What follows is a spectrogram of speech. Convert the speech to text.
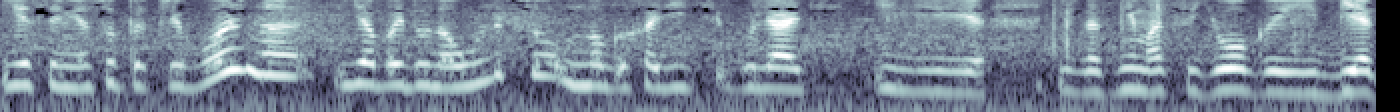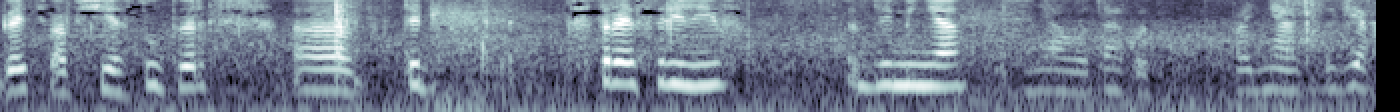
Если мне супер тревожно, я пойду на улицу, много ходить, гулять или, не знаю, заниматься йогой, бегать. Вообще супер. А, стресс-релив для меня. Меня вот так вот подняться вверх.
